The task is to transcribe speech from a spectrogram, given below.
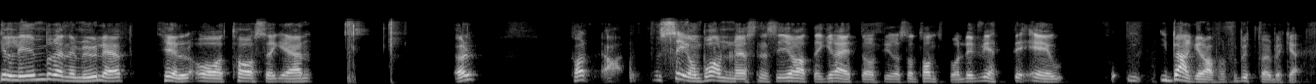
glimrende mulighet til å ta seg en øl. Kan, ja, Få se om brannvesenet sier at det er greit å fyre sankthansbål. Det vet det er jo i, Bergen i hvert fall forbudt for øyeblikket.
